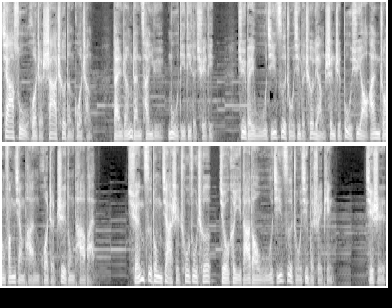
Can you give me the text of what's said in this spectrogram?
加速或者刹车等过程，但仍然参与目的地的确定。具备五级自主性的车辆甚至不需要安装方向盘或者制动踏板。全自动驾驶出租车就可以达到五级自主性的水平。其实，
